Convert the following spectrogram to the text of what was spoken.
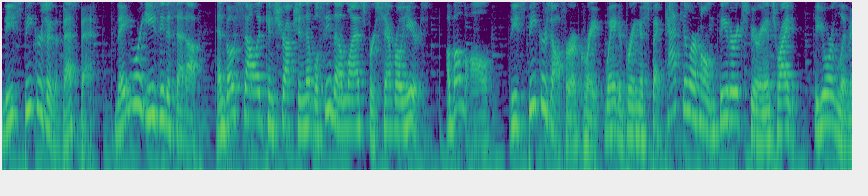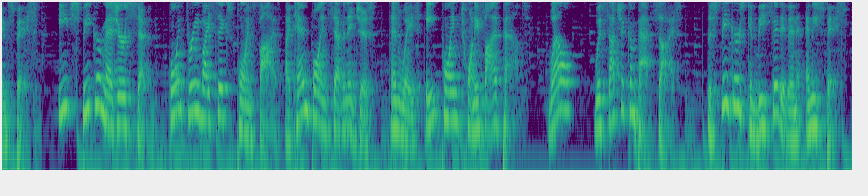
these speakers are the best bet. They were easy to set up and boast solid construction that will see them last for several years. Above all, these speakers offer a great way to bring a spectacular home theater experience right to your living space. Each speaker measures 7.3 by 6.5 by 10.7 inches and weighs 8.25 pounds. Well, with such a compact size, the speakers can be fitted in any space.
